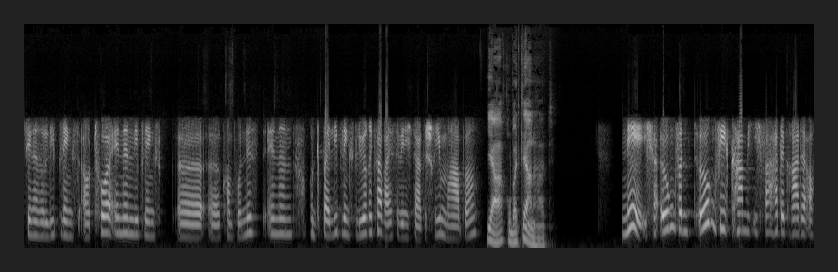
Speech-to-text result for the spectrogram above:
stehen da so LieblingsautorInnen, LieblingsKomponistInnen äh, KomponistInnen und bei Lieblingslyriker, weißt du, wen ich da geschrieben habe? ja, Robert Gernhardt. Nee, ich war irgendwann, irgendwie kam ich, ich war, hatte gerade auch,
